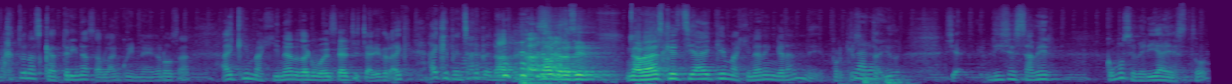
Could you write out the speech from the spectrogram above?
Imagínate unas Catrinas a blanco y negro. O sea, hay que imaginar, o sea, como decía el chicharito, hay que, hay que pensar. No, no, pero sí, la verdad es que sí hay que imaginar en grande, porque eso te ayuda. dices, a ver, ¿cómo se vería esto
